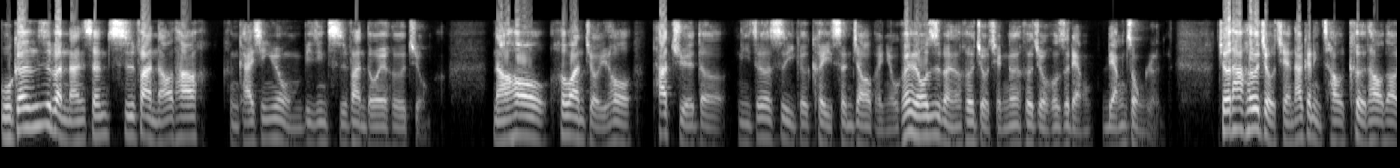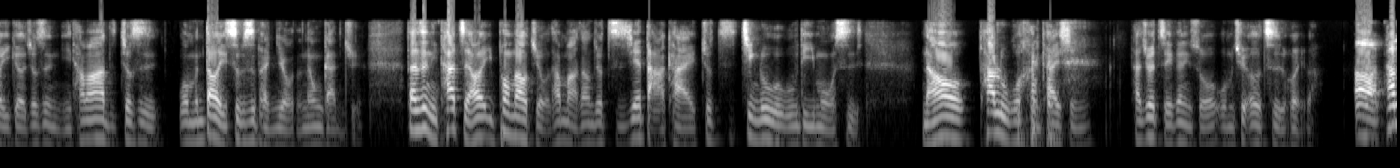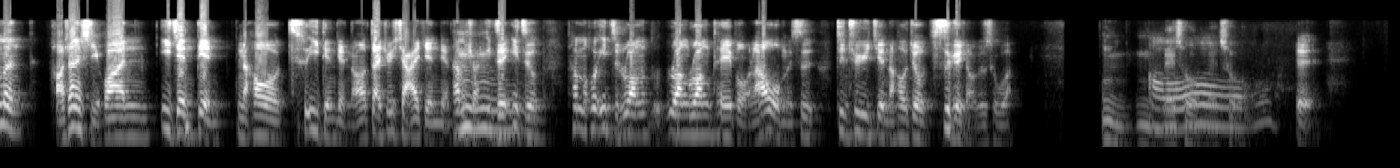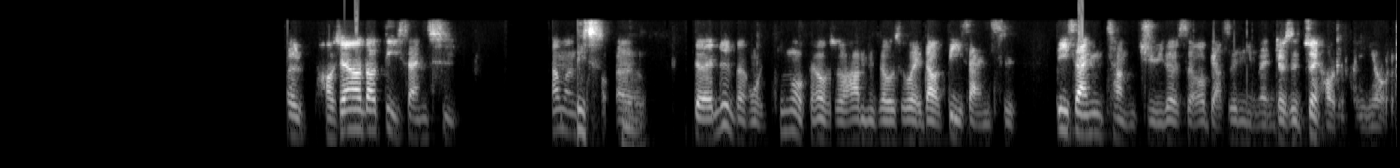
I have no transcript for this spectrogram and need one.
我跟日本男生吃饭，然后他很开心，因为我们毕竟吃饭都会喝酒嘛。然后喝完酒以后，他觉得你这个是一个可以深交的朋友。我跟你说，日本人喝酒前跟喝酒后是两两种人。就他喝酒前，他跟你超客套到一个，就是你他妈的，就是我们到底是不是朋友的那种感觉。但是你他只要一碰到酒，他马上就直接打开，就进入无敌模式。然后他如果很开心，他就直接跟你说：“我们去二次会吧。”哦，他们。好像喜欢一间店，然后吃一点点，然后再去下一间店。他们喜欢一直一直，他们会一直 run run run table。然后我们是进去一间，然后就四个小时出来。嗯嗯，没错没错，对。呃，好像要到第三次，他们呃，对日本，我听我朋友说，他们都是会到第三次，第三场局的时候，表示你们就是最好的朋友了。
